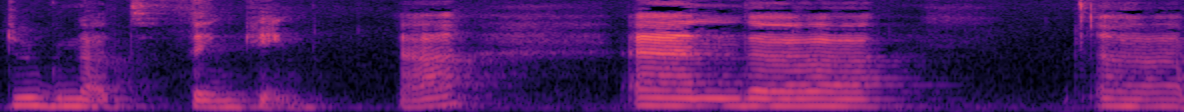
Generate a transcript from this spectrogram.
dugnad thinking. Yeah? And uh, uh,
